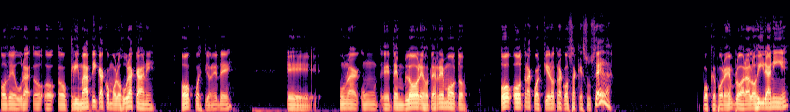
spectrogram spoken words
o, de o, climática como los huracanes o cuestiones de eh, una, eh, temblores o terremotos o otra, cualquier otra cosa que suceda. Porque, por ejemplo, ahora los iraníes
